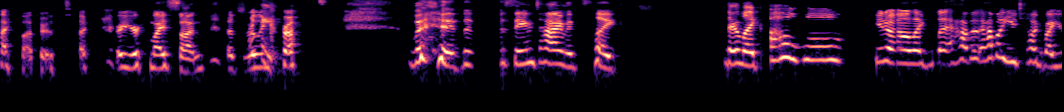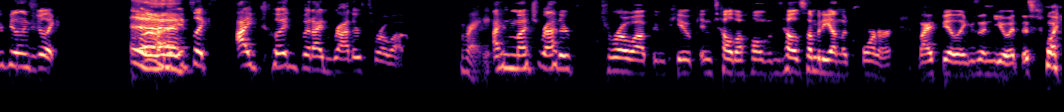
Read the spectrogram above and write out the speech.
my mother or you're my son. That's really right. gross. But at the, the, same time, it's like they're like, oh well, you know, like how about how about you talk about your feelings? You're like, it's like I could, but I'd rather throw up. Right. I'd much rather throw up and puke and tell the home tell somebody on the corner my feelings than you at this point.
